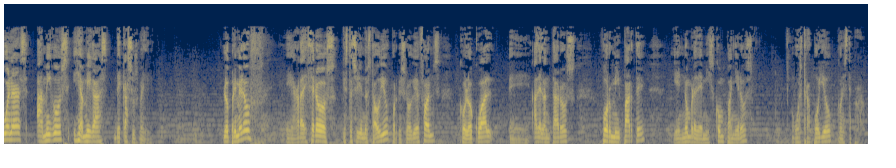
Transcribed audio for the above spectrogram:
buenas amigos y amigas de Casus Belli. Lo primero, eh, agradeceros que estéis oyendo este audio porque es un audio de fans, con lo cual eh, adelantaros por mi parte y en nombre de mis compañeros vuestro apoyo con este programa.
